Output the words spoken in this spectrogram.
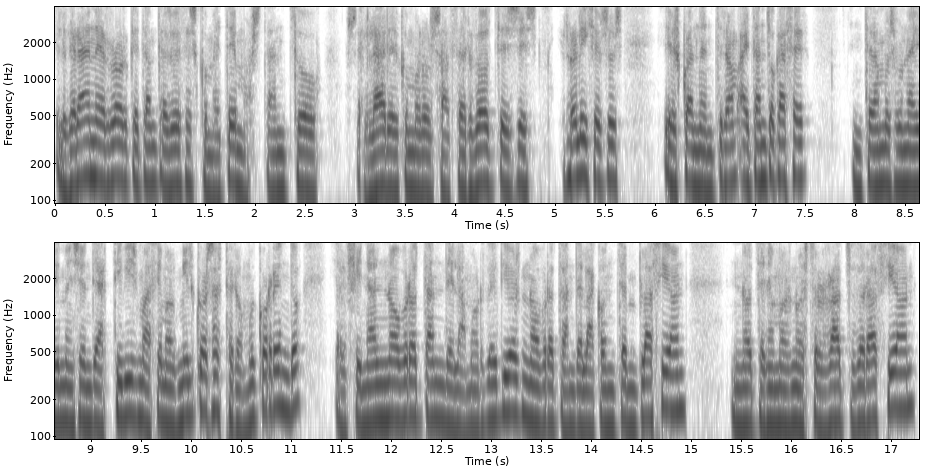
El gran error que tantas veces cometemos, tanto los seglares como los sacerdotes y religiosos, es cuando entramos, hay tanto que hacer, entramos en una dimensión de activismo, hacemos mil cosas, pero muy corriendo, y al final no brotan del amor de Dios, no brotan de la contemplación, no tenemos nuestro rato de oración,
